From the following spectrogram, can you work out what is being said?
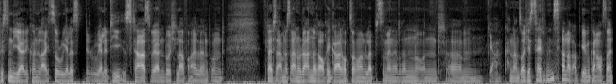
wissen die ja, die können leicht so Reality-Stars werden durch Love Island und vielleicht ist einem das eine oder andere auch egal, Hauptsache man bleibt bis zum Ende drin und ähm, ja, kann dann solche Statements dann auch abgeben, kann auch sein.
